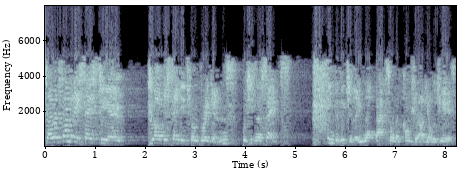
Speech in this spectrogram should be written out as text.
So if somebody says to you, you're descended from brigands, which is in a sense individually what that sort of contrary ideology is.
